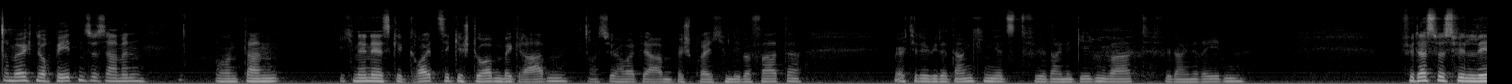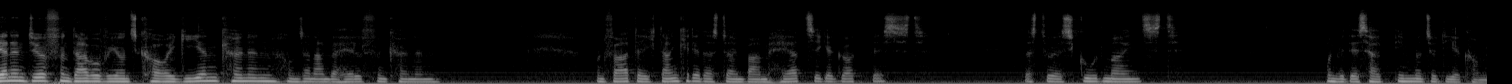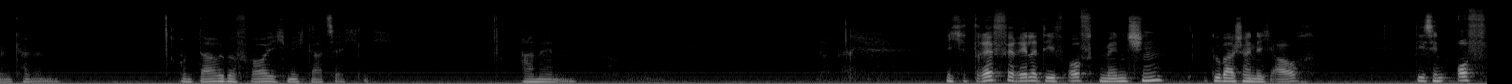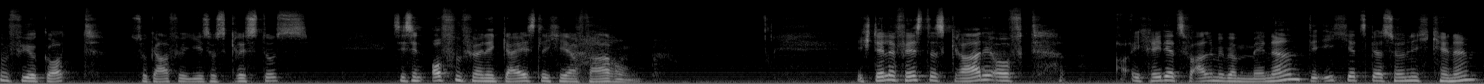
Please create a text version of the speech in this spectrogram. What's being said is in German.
Wir möchten noch beten zusammen und dann, ich nenne es gekreuzigt, gestorben, begraben, was wir heute Abend besprechen. Lieber Vater, ich möchte dir wieder danken jetzt für deine Gegenwart, für dein Reden, für das, was wir lernen dürfen, da wo wir uns korrigieren können, uns einander helfen können. Und Vater, ich danke dir, dass du ein barmherziger Gott bist, dass du es gut meinst und wir deshalb immer zu dir kommen können. Und darüber freue ich mich tatsächlich. Amen. Ich treffe relativ oft Menschen, du wahrscheinlich auch, die sind offen für Gott, sogar für Jesus Christus. Sie sind offen für eine geistliche Erfahrung. Ich stelle fest, dass gerade oft ich rede jetzt vor allem über Männer, die ich jetzt persönlich kenne.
